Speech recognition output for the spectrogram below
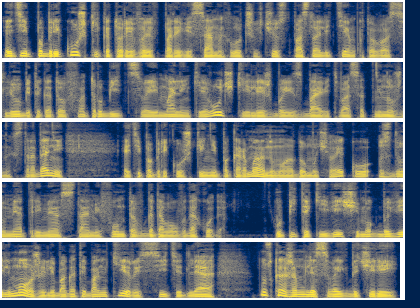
эти побрякушки, которые вы в порыве самых лучших чувств послали тем, кто вас любит и готов отрубить свои маленькие ручки, лишь бы избавить вас от ненужных страданий, эти побрякушки не по карману молодому человеку с двумя-тремя стами фунтов годового дохода. Купить такие вещи мог бы вельможа или богатый банкир из Сити для, ну, скажем, для своих дочерей.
